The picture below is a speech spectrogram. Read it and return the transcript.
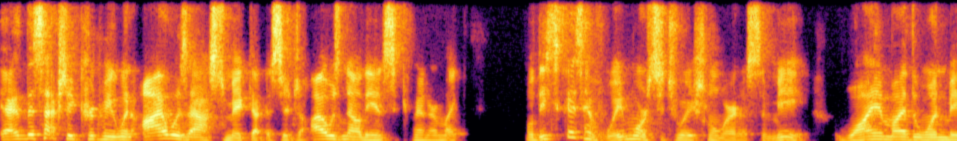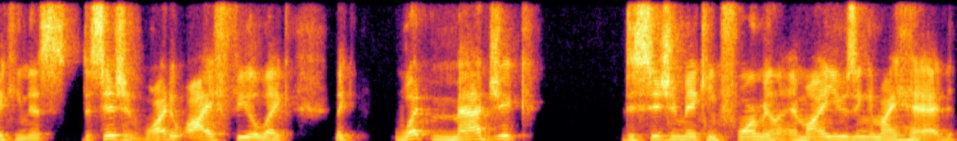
uh, this actually occurred to me when I was asked to make that decision. I was now the incident commander. I'm like, well, these guys have way more situational awareness than me. Why am I the one making this decision? Why do I feel like like what magic decision making formula am I using in my head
